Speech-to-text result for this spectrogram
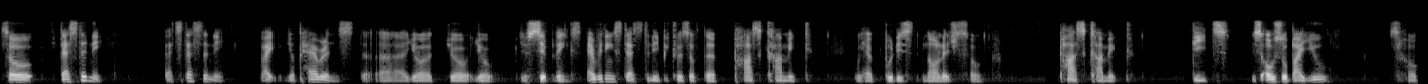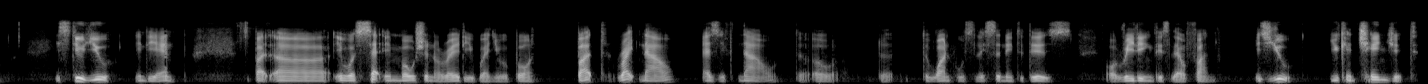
So destiny, that's destiny. Like your parents, uh, your your your your siblings, everything's destiny because of the past karmic. We have Buddhist knowledge, so past karmic deeds is also by you. So it's still you in the end. But uh, it was set in motion already when you were born. But right now, as if now, the oh, the the one who's listening to this or reading this Liao Fan is you. You can change it.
